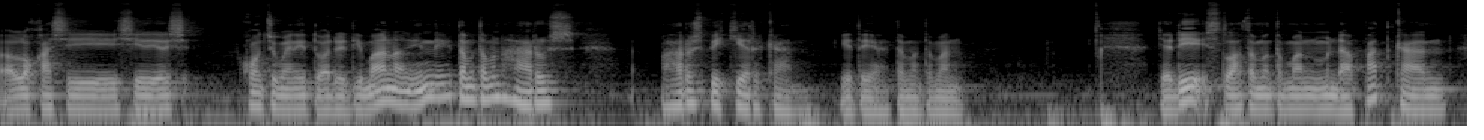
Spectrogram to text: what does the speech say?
uh, lokasi si konsumen itu ada di mana ini teman-teman harus harus pikirkan gitu ya teman-teman. Jadi setelah teman-teman mendapatkan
